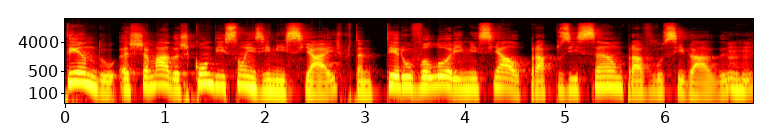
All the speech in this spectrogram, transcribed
tendo as chamadas condições iniciais, portanto, ter o valor inicial para a posição, para a velocidade, Uhum.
